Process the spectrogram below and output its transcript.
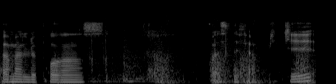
Pas mal de provinces. On va se les faire piquer.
